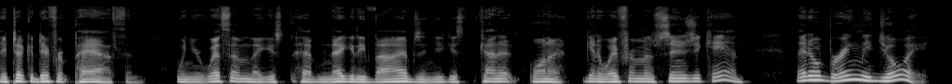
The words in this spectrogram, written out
they took a different path. And when you're with them, they just have negative vibes and you just kind of want to get away from them as soon as you can. They don't bring me joy.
